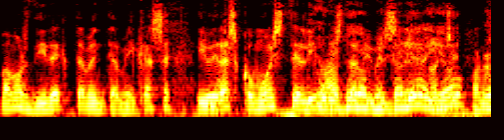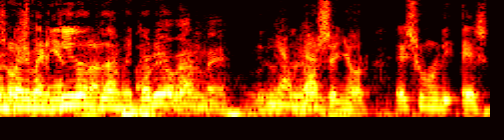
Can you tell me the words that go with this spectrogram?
vamos directamente a mi casa y verás como este libro está en mi mesilla de dormitorio, noche yo, un sosteniendo pervertido en tu dormitorio. No, señor. Es, un, li- es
